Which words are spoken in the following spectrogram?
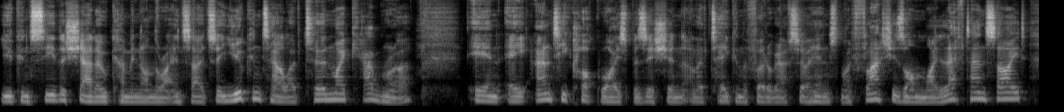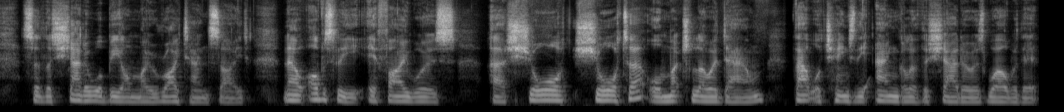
you can see the shadow coming on the right hand side. So you can tell I've turned my camera in a anti-clockwise position and I've taken the photograph. So hence my flash is on my left-hand side. So the shadow will be on my right-hand side. Now, obviously, if I was uh, short, shorter or much lower down, that will change the angle of the shadow as well with it.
